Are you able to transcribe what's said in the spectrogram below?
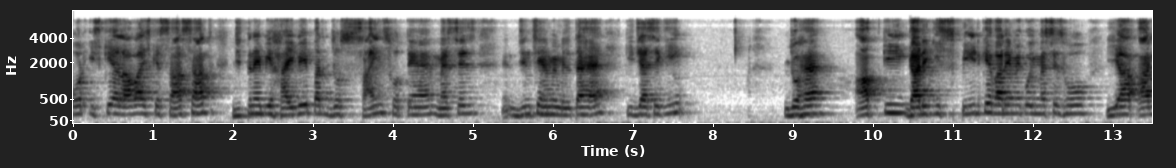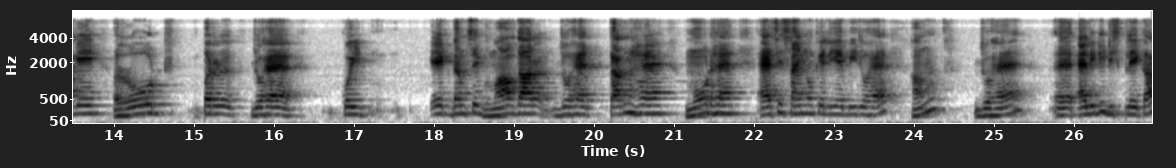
और इसके अलावा इसके साथ साथ जितने भी हाईवे पर जो साइंस होते हैं मैसेज जिनसे हमें मिलता है कि जैसे कि जो है आपकी गाड़ी की स्पीड के बारे में कोई मैसेज हो या आगे रोड पर जो है कोई एकदम से घुमावदार जो है टर्न है, मोड है, ऐसे साइनों के लिए भी जो है हम जो है एलईडी डिस्प्ले का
